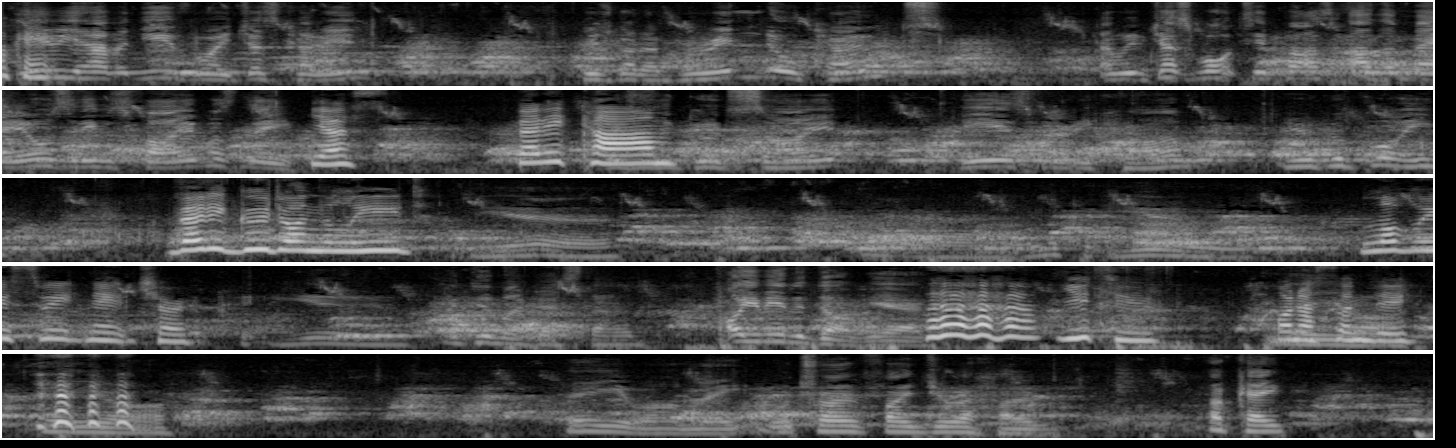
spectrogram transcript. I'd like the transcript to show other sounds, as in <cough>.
Okay. Here we have a new boy just come in, who's got a brindle coat, and we've just walked him past other males, and he was fine, wasn't he? Yes. Very calm. good sign. He is very calm. You're a good boy. Very good on the lead. Yeah. Oh, look at you. Lovely sweet nature. Look at you. I do my best, Dan. Oh, you mean the dog? Yeah. <laughs> you too. On There a Sunday. <laughs> are. There you are. There you are, mate. We'll try and find you a home. Okay.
